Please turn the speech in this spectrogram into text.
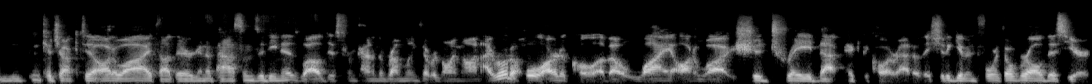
Tkachuk to Ottawa. I thought they were going to pass on Zadina as well, just from kind of the rumblings that were going on. I wrote a whole article about why Ottawa should trade that pick to Colorado. They should have given fourth overall this year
